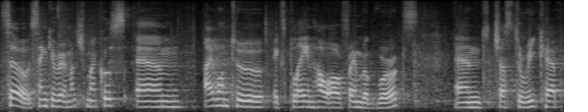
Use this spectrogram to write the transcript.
so thank you very much, Markus. Um, I want to explain how our framework works. And just to recap,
